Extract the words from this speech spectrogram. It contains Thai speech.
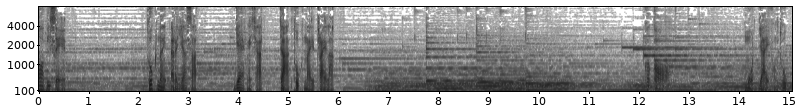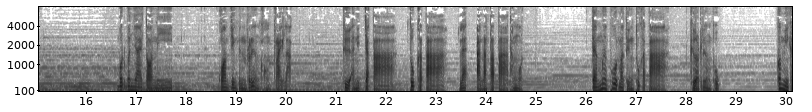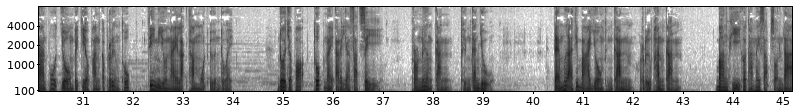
ข้อพิเศษ ทุกในอริยสัจแยกให้ชัดจากทุกในไตรลักษณ์ข้อก่อ หมวดใหญ่ของทุกบทบรรยายตอนนี้ ความจริงเป็นเรื่องของไตรลักษณ์คืออนิจจตา ทุกขตาและอนัตตาทั้งหมด แต่เมื่อพูดมาถึงทุกขตาคือเรื่องทุกข์ ก็มีการพูดโยงไปเกี่ยวพันกับเรื่องทุกข์ที่มีอยู่ในหลักธรรมหมวดอื่นด้วย โดยเฉพาะทุกข์ในอริยสัจสี่เพราะเนื่องกันถึงกันอยู่ แต่เมื่ออธิบายโยงถึงกันหรือพันกัน บางทีก็ทำให้สับสนได้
